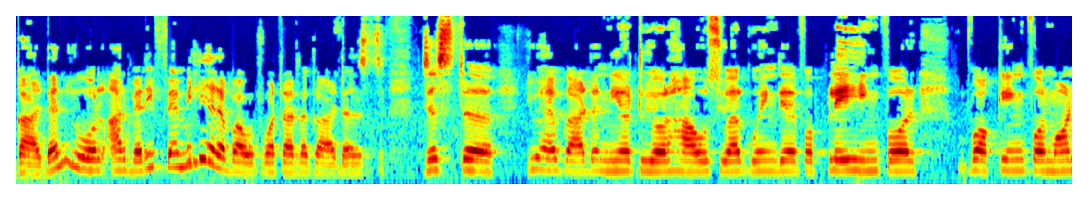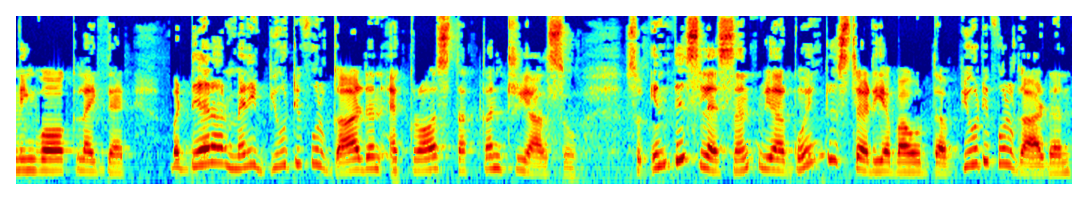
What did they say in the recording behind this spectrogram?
garden. You all are very familiar about what are the gardens. Just uh, you have garden near to your house. You are going there for playing, for walking, for morning walk like that. But there are many beautiful garden across the country also. So in this lesson we are going to study about the beautiful garden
